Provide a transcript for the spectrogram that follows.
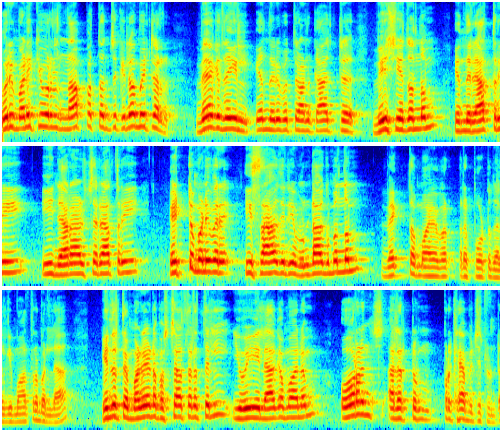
ഒരു മണിക്കൂറിൽ നാൽപ്പത്തഞ്ച് കിലോമീറ്റർ വേഗതയിൽ എന്ന രൂപത്തിലാണ് കാറ്റ് വീശിയതെന്നും ഇന്ന് രാത്രി ഈ ഞായറാഴ്ച രാത്രി എട്ട് മണിവരെ ഈ സാഹചര്യം ഉണ്ടാകുമെന്നും വ്യക്തമായവർ റിപ്പോർട്ട് നൽകി മാത്രമല്ല ഇന്നത്തെ മഴയുടെ പശ്ചാത്തലത്തിൽ യു എയിലാകമാനം ഓറഞ്ച് അലർട്ടും പ്രഖ്യാപിച്ചിട്ടുണ്ട്.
